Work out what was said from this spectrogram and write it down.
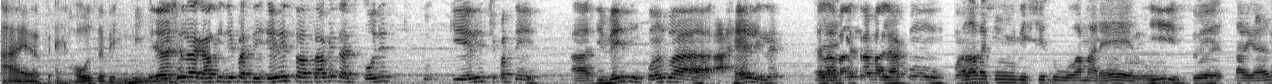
Ah, é, é rosa, vermelho. Eu achei legal que, tipo assim, eles só sabem das cores que, que eles, tipo assim, ah, de vez em quando a, a Halle, né? Ela É. vai trabalhar com. com a- Ela vai com um vestido amarelo. Isso, é, isso. tá ligado?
